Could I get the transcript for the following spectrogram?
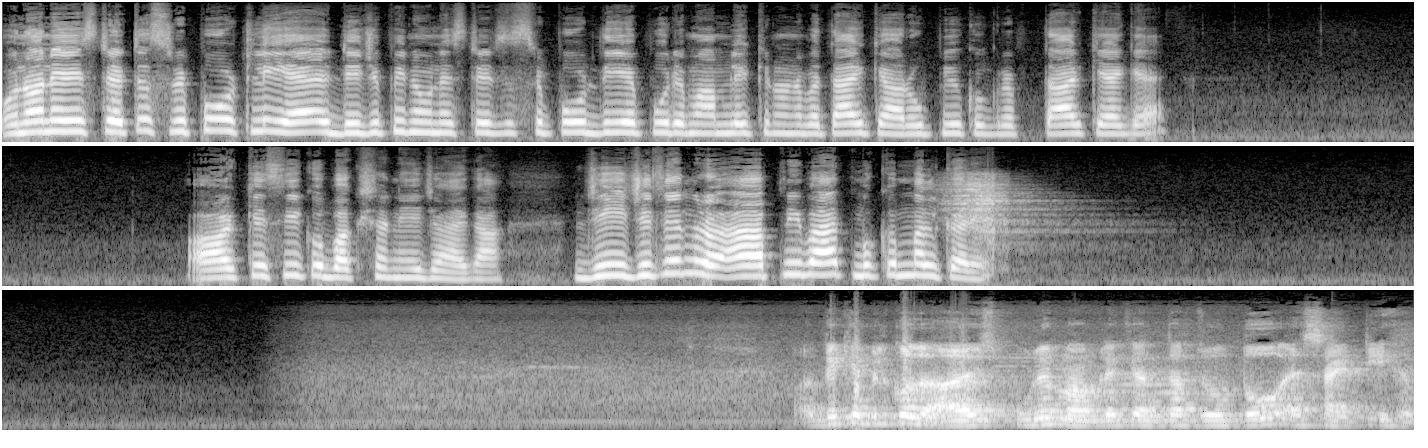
उन्होंने स्टेटस रिपोर्ट ली है। डीजीपी ने उन्हें स्टेटस रिपोर्ट दी है पूरे मामले की। उन्होंने बताया कि आरोपियों को गिरफ़्तार किया गया और किसी को बख्शा नहीं जाएगा। जी जितेंद्र, अपनी बात मुकम्मल करें। देखिए, बिल्कुल इस पूरे मामले के अंदर जो दो एसआईटी हैं,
